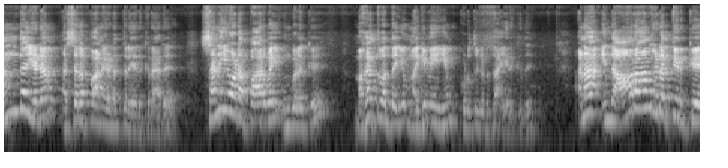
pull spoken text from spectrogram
அந்த இடம் சிறப்பான இடத்துல இருக்கிறாரு. சனியோட பார்வை உங்களுக்கு மகத்துவத்தையும் மகிமையையும் கொடுத்துக்கிட்டு தான் இருக்குது. ஆனால் இந்த ஆறாம் இடத்திற்கு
